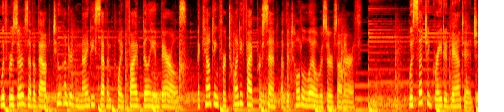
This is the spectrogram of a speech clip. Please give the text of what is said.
With reserves of about 297.5 billion barrels, accounting for 25% of the total oil reserves on Earth. With such a great advantage,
